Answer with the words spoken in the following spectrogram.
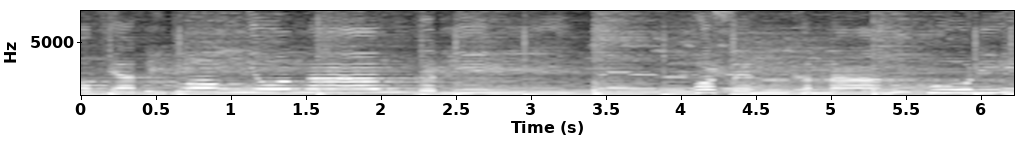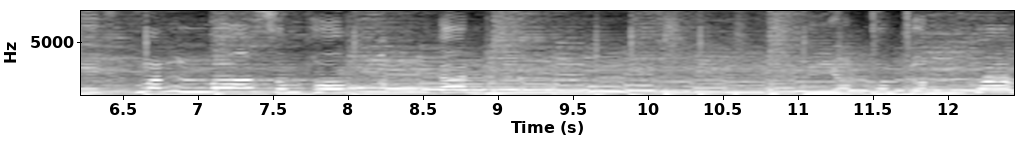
องขอแค่ได้มองยู่ห่างก็ดีเพราะเส้นขนานคู่นี้ มันบ่สมพงกันย้อนความจนความ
